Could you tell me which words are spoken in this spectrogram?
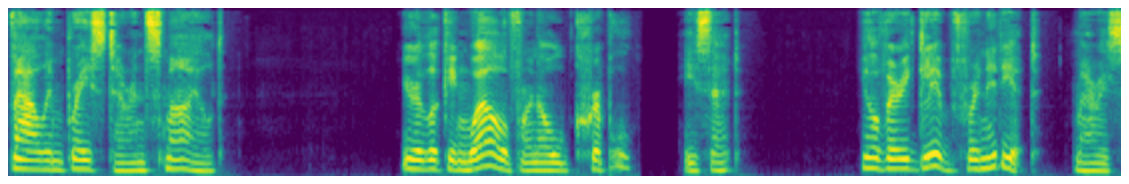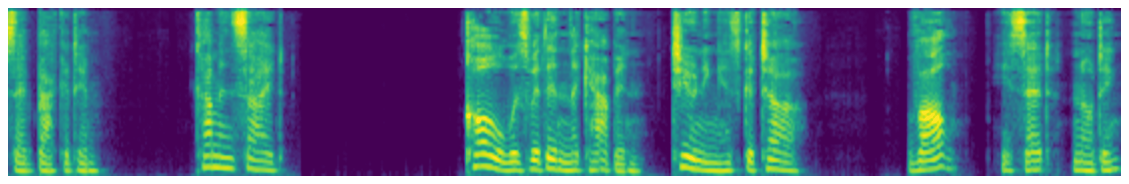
Val embraced her and smiled. You're looking well for an old cripple, he said. You're very glib for an idiot, Maris said back at him. Come inside. Coll was within the cabin, tuning his guitar. Val, he said, nodding.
